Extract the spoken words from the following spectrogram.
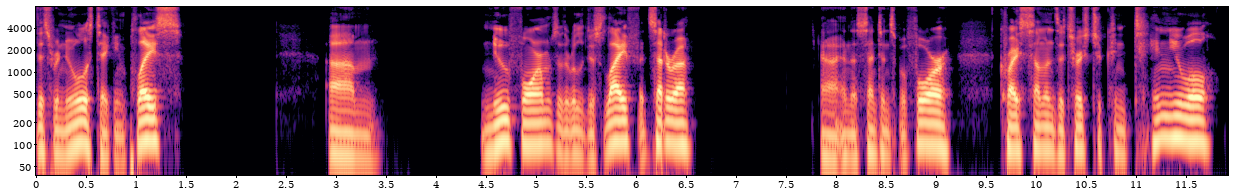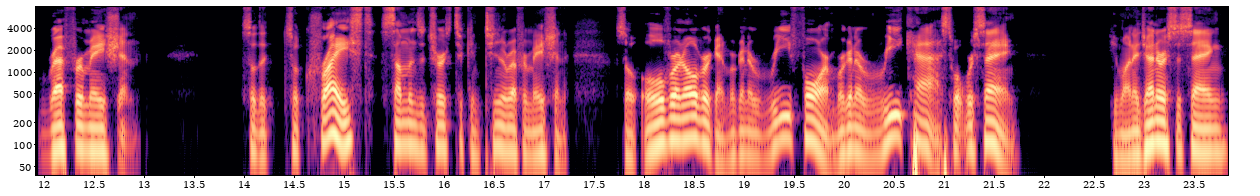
This renewal is taking place. Um, new forms of the religious life, etc uh, and the sentence before, Christ summons the church to continual reformation. So that so Christ summons the church to continual reformation. So over and over again, we're going to reform, we're going to recast what we're saying. Humani Generis is saying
